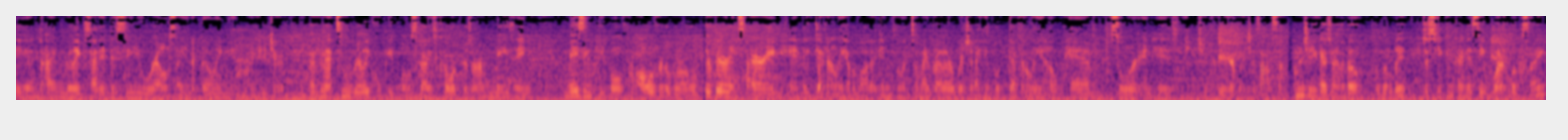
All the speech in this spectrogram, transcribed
and I'm really excited to see where else I end up going in my future. I've met some really cool people. Scotty's coworkers are amazing, amazing people from all over the world. They're very inspiring and they definitely have a lot of influence on my brother which I think will definitely help him soar in his future career which is awesome. I'm gonna show you guys around the boat a little bit just so you can kind of see what it looks like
